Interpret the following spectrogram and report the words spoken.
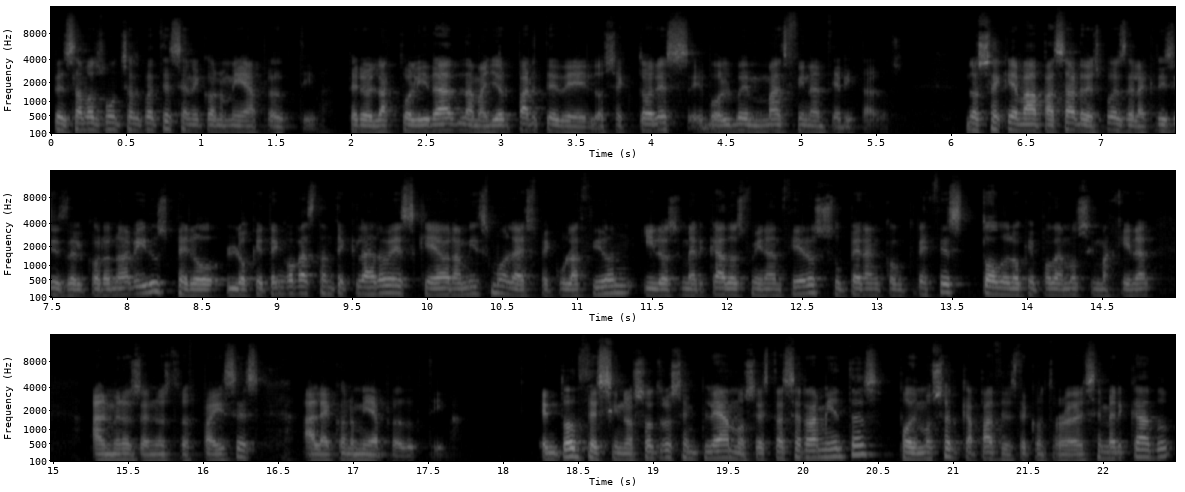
pensamos muchas veces en economía productiva, pero en la actualidad la mayor parte de los sectores se vuelven más financiarizados. No sé qué va a pasar después de la crisis del coronavirus, pero lo que tengo bastante claro es que ahora mismo la especulación y los mercados financieros superan con creces todo lo que podamos imaginar, al menos en nuestros países, a la economía productiva. Entonces, si nosotros empleamos estas herramientas, podemos ser capaces de controlar ese mercado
